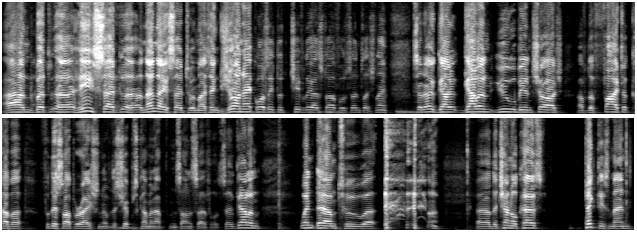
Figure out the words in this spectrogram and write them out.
and but uh, he said, uh, and then they said to him, I think Jarnac was it, the chief of the air staff or some such name, said, "Oh, Galland, you will be in charge of the fighter cover for this operation of the ships coming up and so on and so forth." So Galland went down to uh, uh the Channel coast, picked his men.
